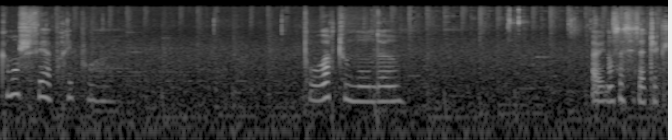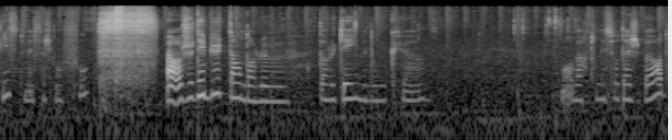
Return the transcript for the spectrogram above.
Comment je fais après pour... Euh, Voir tout le monde Ah oui, non, ça c'est sa checklist, mais ça je m'en fous. Alors, je débute hein, dans, le, dans le game, donc... Euh, bon, on va retourner sur dashboard.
